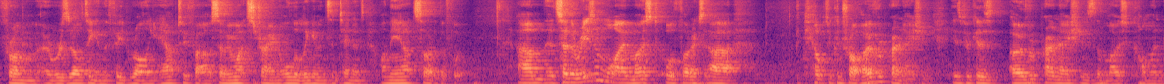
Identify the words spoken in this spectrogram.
from uh, resulting in the feet rolling out too far. So we might strain all the ligaments and tendons on the outside of the foot. Um, so the reason why most orthotics are help to control overpronation is because overpronation is the most common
